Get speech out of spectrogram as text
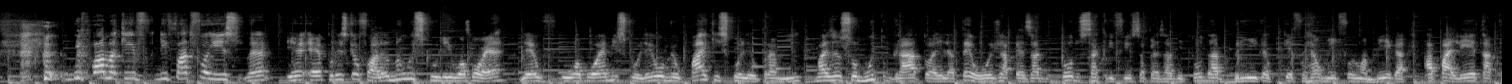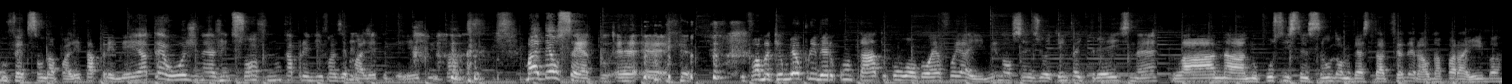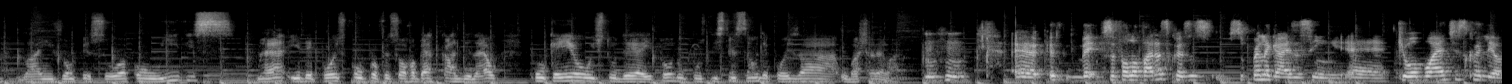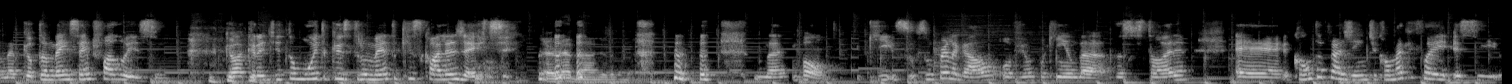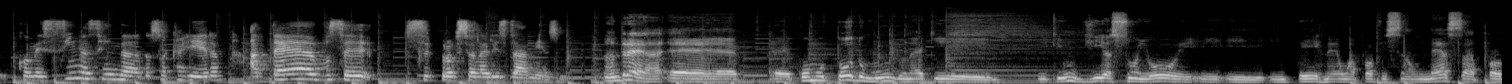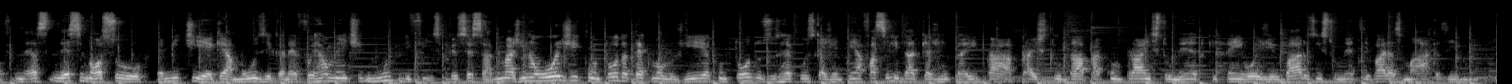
De forma que, de fato, foi isso, né? E é, é por isso que eu falo, eu não escolhi o oboé, né? O, o oboé me escolheu, o meu pai que escolheu para mim, mas eu sou muito grato a ele até hoje, apesar de todo o sacrifício, apesar de toda a briga, porque foi, realmente foi uma briga, a palheta, a confecção da palheta, aprender, até hoje, né? A gente sofre, nunca aprendi a fazer palheta direito, tá... mas deu certo. É, é, de forma que o meu primeiro contato com o oboé foi aí, 1983, né? Lá na, no curso de extensão da Universidade Federal da Paraíba, lá em João Pessoa, com o Ives né? E depois com o professor Roberto Léo, com quem eu estudei aí todo o curso de extensão e depois a, o bacharelado. Uhum. É, bem, você falou várias coisas super legais, assim, é, que o oboé te escolheu, né? Porque eu também sempre falo isso. Porque eu acredito muito que o instrumento que escolhe a gente. É verdade, é verdade. né? Bom, que super legal ouvir um pouquinho da, da sua história. É, conta pra gente como é que foi esse comecinho, assim, da, da sua carreira até você se profissionalizar mesmo? André, é, é, como todo mundo né, que e que um dia sonhou em, ter né, uma profissão nessa, nessa, nesse nosso é, métier, que é a música, né, foi realmente muito difícil. Porque você sabe, imagina hoje, com toda a tecnologia, com todos os recursos que a gente tem, a facilidade que a gente tem para estudar, para comprar instrumento, que tem hoje vários instrumentos de várias marcas e,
